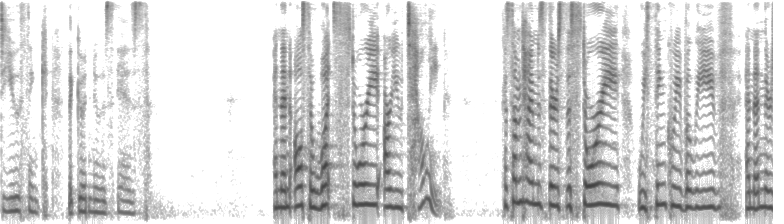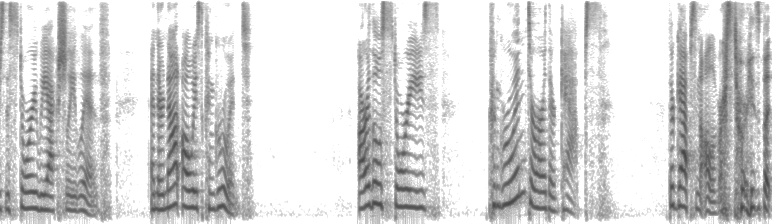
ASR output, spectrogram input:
do you think the good news is? And then also, what story are you telling? Because sometimes there's the story we think we believe, and then there's the story we actually live. And they're not always congruent. Are those stories congruent or are there gaps? There are gaps in all of our stories, but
